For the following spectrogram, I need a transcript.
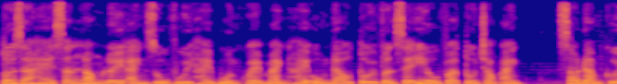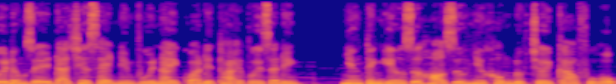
Tôi ra he sẵn lòng lấy anh dù vui hay buồn khỏe mạnh hay ốm đau tôi vẫn sẽ yêu và tôn trọng anh. Sau đám cưới Đông Dê đã chia sẻ niềm vui này qua điện thoại với gia đình, nhưng tình yêu giữa họ dường như không được trời cao phù hộ.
